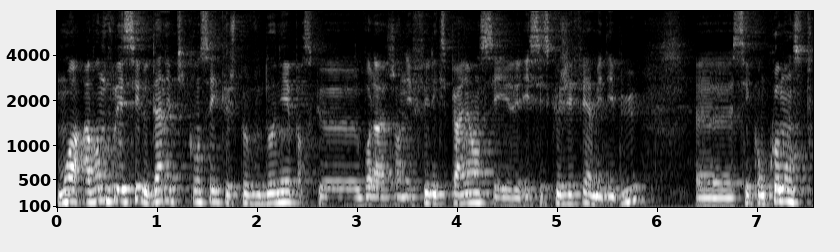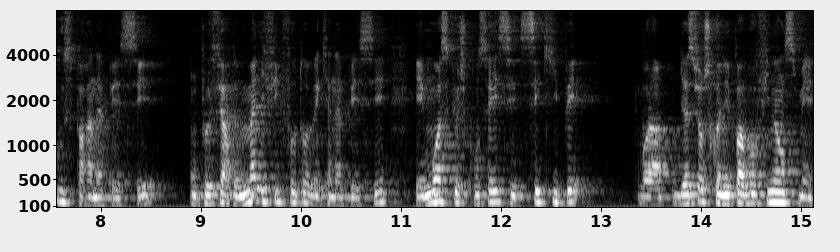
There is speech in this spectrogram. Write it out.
Moi, avant de vous laisser, le dernier petit conseil que je peux vous donner, parce que voilà, j'en ai fait l'expérience et, c'est ce que j'ai fait à mes débuts, euh, c'est qu'on commence tous par un APS-C. On peut faire de magnifiques photos avec un APS-C. Et moi, ce que je conseille, c'est de s'équiper voilà, bien sûr, je ne connais pas vos finances, mais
